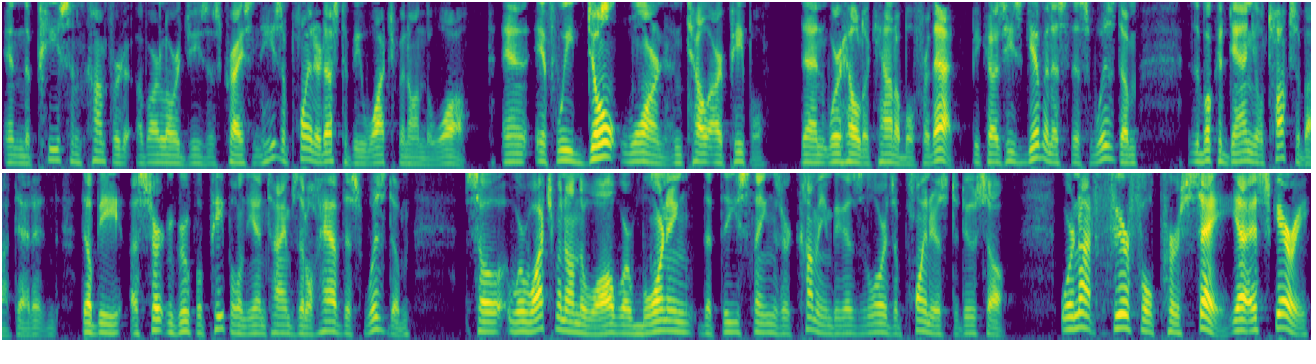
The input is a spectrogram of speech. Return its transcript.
in the peace and comfort of our Lord Jesus Christ, and He's appointed us to be watchmen on the wall. And if we don't warn and tell our people, then we're held accountable for that because He's given us this wisdom the book of Daniel talks about that. And there'll be a certain group of people in the end times that'll have this wisdom. So we're watchmen on the wall. We're warning that these things are coming because the Lord's appointed us to do so. We're not fearful per se. Yeah, it's scary,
